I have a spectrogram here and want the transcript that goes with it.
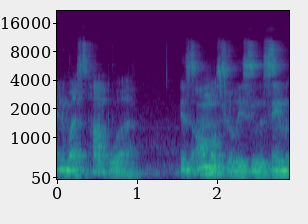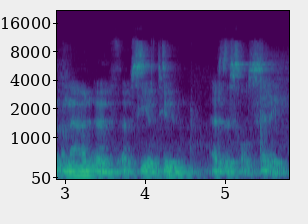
in West Papua is almost releasing the same amount of, of CO2 as this whole city.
